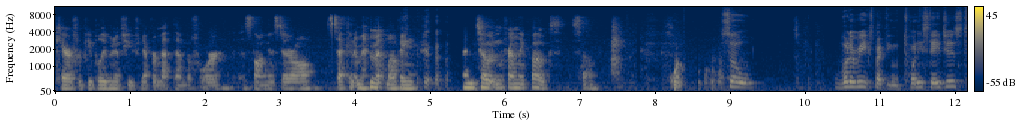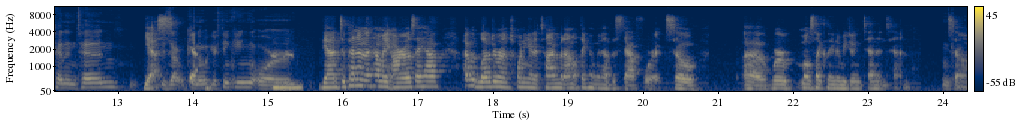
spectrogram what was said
care for people even if you've never met them before, as long as they're all Second Amendment loving and totem friendly folks. So So, what are we expecting? Twenty stages, ten and ten. yes, Is that yeah. kind of what you're thinking, or Mhm. yeah, depending on how many ROs I have, I would love to run 20 at a time, but I don't think I'm gonna have the staff for it. So uh, we're most likely gonna be doing 10 and 10. Okay. So,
